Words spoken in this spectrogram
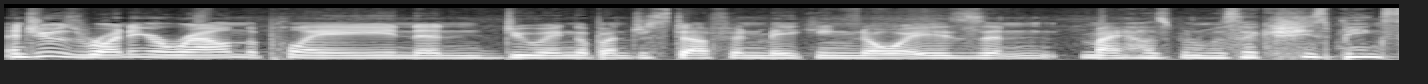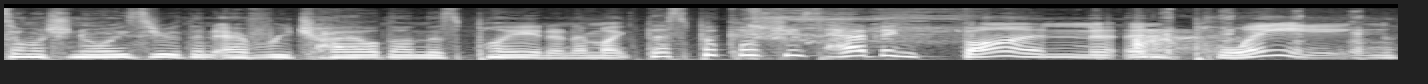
and she was running around the plane and doing a bunch of stuff and making noise. And my husband was like, She's being so much noisier than every child on this plane. And I'm like, That's because she's having fun and playing.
